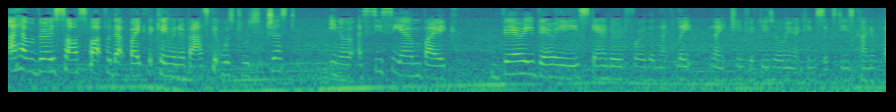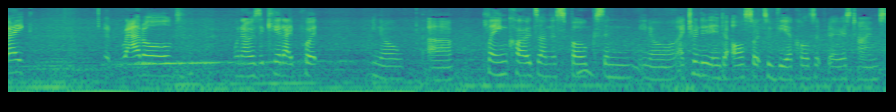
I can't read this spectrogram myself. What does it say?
I have a very soft spot for that bike that came in a basket, which was just, you know, a CCM bike, very, very standard for the late 1950s, early 1960s kind of bike. It rattled. When I was a kid, I put, you know, uh, playing cards on the spokes, and you know, I turned it into all sorts of vehicles at various times.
